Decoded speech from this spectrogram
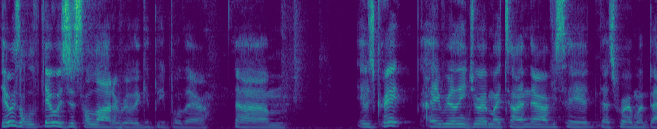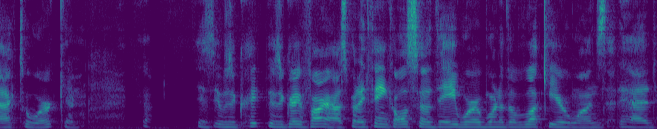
there was a there was just a lot of really good people there. Um, it was great. I really enjoyed my time there. Obviously, that's where I went back to work, and uh, it, it was a great it was a great firehouse. But I think also they were one of the luckier ones that had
